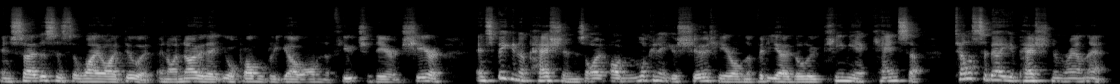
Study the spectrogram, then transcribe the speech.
And so this is the way I do it. And I know that you'll probably go on the future there and share it. And speaking of passions, I, am looking at your shirt here on the video, the leukemia cancer. Tell us about your passion around that.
